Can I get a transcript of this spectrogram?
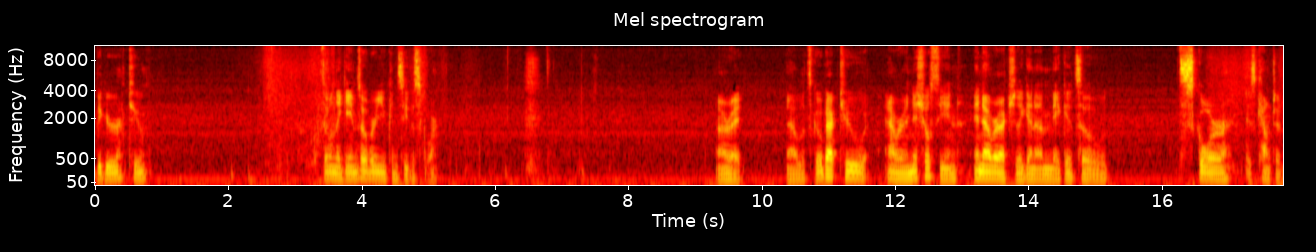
bigger too. So when the game's over, you can see the score. Alright, now let's go back to our initial scene, and now we're actually going to make it so score is counted.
